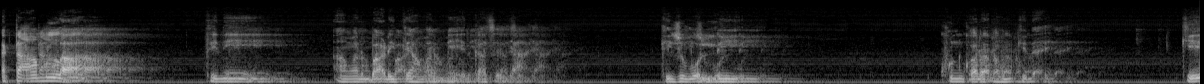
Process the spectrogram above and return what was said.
একটা আমলা, তিনি আমার বাড়িতে আমার মেয়ের কাছে যায়। কিছু বললি, খুন করার হুমকি দেয়। কে?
